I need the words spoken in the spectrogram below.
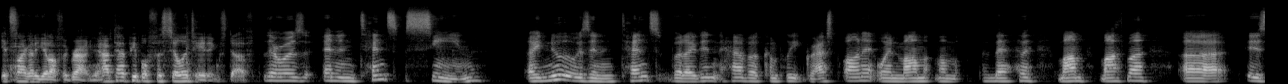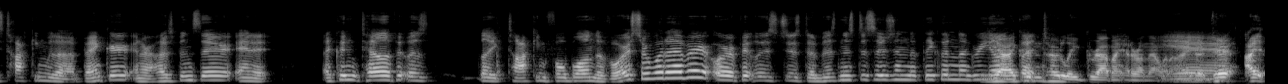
it's not gonna get off the ground. You have to have people facilitating stuff. There was an intense scene. I knew it was intense, but I didn't have a complete grasp on it when Mom Mom Mom Mothma uh, is talking with a banker and her husband's there, and it I couldn't tell if it was like talking full blown divorce or whatever, or if it was just a business decision that they couldn't agree on. Yeah, I but- couldn't totally grab my head around that one either. Yeah. There, I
